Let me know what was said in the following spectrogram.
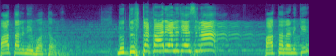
పాతాలని పోతావు. నువ్వు దుష్ట కార్యాలు చేసినా పాతాలనికి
